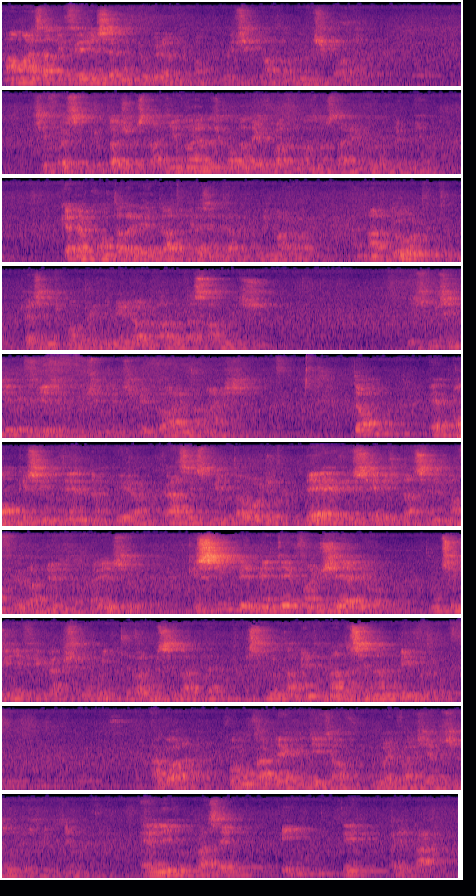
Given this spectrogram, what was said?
Ah, mas a diferença é muito grande, irmão. Por isso que nós vamos na escola. Se fosse tudo ajustadinho, não era a escola adequada, nós não estaríamos aprendendo. Porque é na contrariedade que a gente aprende maior na dor que a gente compreende melhor o valor da saúde. Isso no sentido físico, no sentido espiritual ainda mais. Então, é bom que se entenda que a casa espírita hoje deve ser, está sendo uma ferramenta para isso, que simplesmente evangelho não significa absolutamente, absolutamente nada senão livro. Agora, como Kardec diz, ó, o Evangelho segundo o Espírito é livro para ser interpretado.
